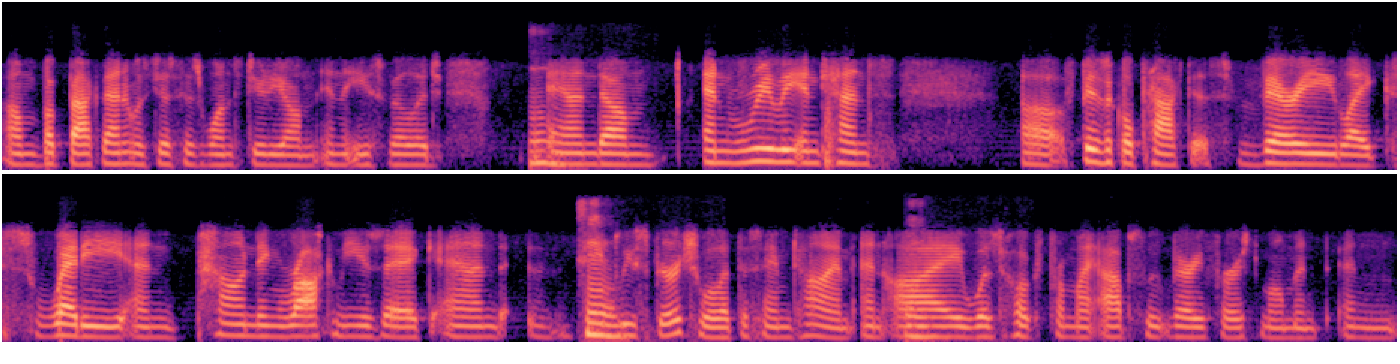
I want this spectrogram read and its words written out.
um, but back then it was just his one studio in the East Village, mm. and um, and really intense uh, physical practice, very like sweaty and pounding rock music and deeply hmm. spiritual at the same time. And hmm. I was hooked from my absolute very first moment in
